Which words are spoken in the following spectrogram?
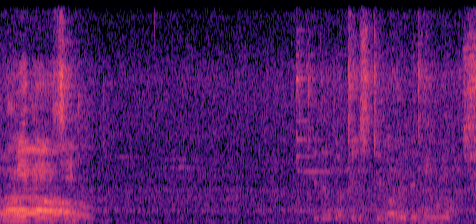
কমিয়ে দিয়েছি. এটা তো টেস্টি হবে দেখে মনে হচ্ছে।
